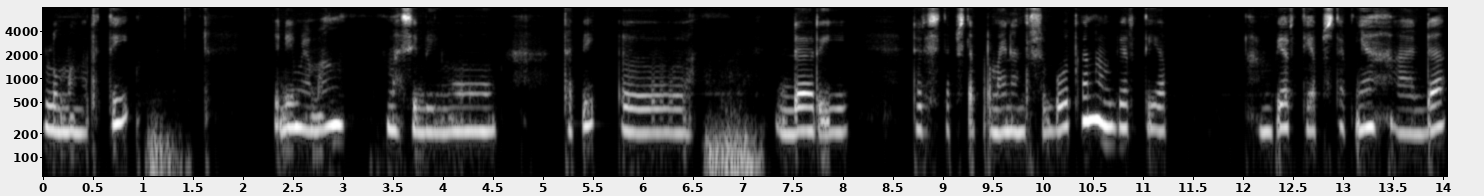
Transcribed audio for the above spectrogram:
belum mengerti jadi memang masih bingung. Tapi uh, dari dari step-step permainan tersebut kan hampir tiap hampir tiap stepnya ada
